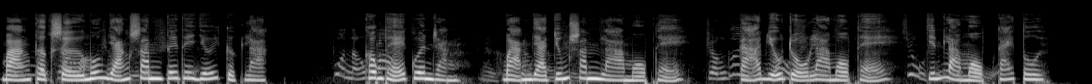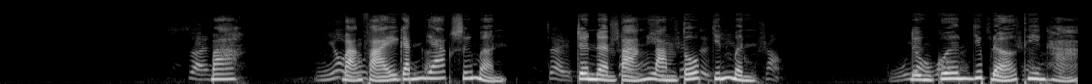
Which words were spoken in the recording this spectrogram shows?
bạn thật sự muốn giảng sanh tới thế giới cực lạc. Không thể quên rằng, bạn và chúng sanh là một thể. Cả vũ trụ là một thể, chính là một cái tôi. Ba, bạn phải gánh giác sứ mệnh. Trên nền tảng làm tốt chính mình. Đừng quên giúp đỡ thiên hạ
